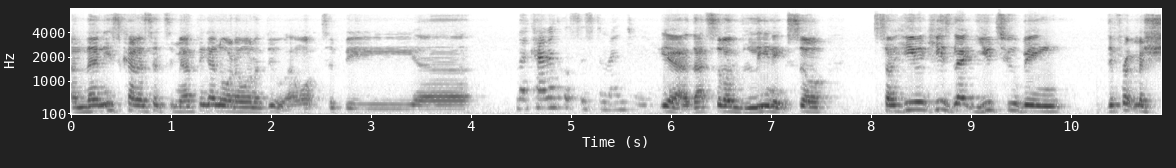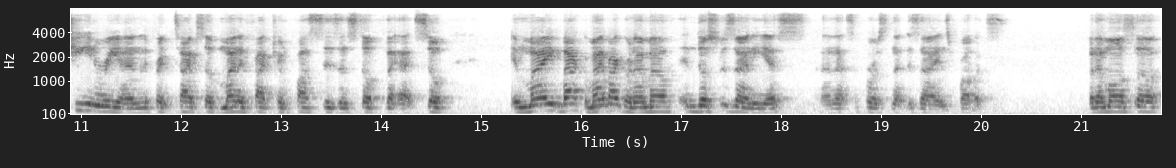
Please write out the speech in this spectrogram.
And then he's kind of said to me, I think I know what I want to do. I want to be... Uh, Mechanical system engineer. Yeah, that's sort of leaning. So so he he's like YouTubing different machinery and different types of manufacturing processes and stuff like that. So in my back my background, I'm an industrial designer, yes, and that's a person that designs products. But I'm also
